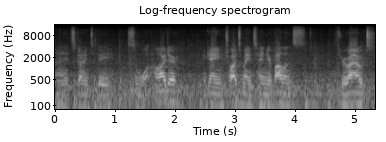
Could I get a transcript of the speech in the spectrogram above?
and it's going to be somewhat harder. Again, try to maintain your balance throughout.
